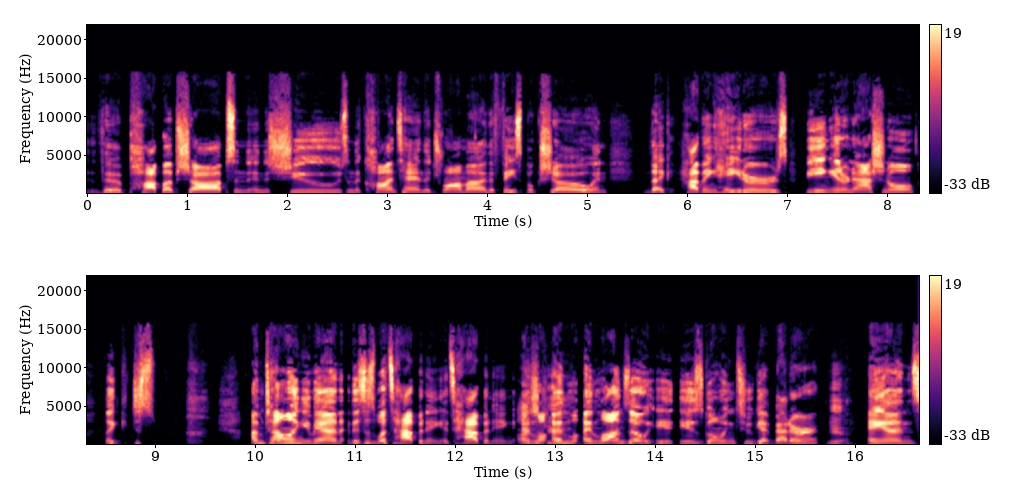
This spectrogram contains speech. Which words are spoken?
the pop up shops and, and the shoes and the content and the drama and the Facebook show and like having haters, being international, like just I'm telling you, man, this is what's happening. It's happening, and and and Lonzo is going to get better. Yeah. and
